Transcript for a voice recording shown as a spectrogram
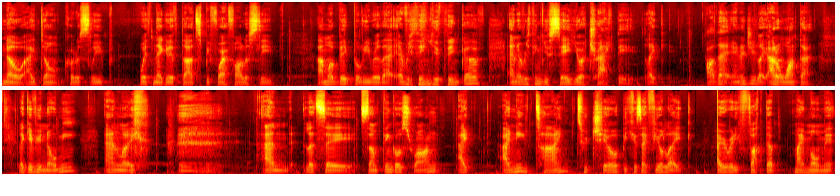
no, I don't go to sleep with negative thoughts before I fall asleep. I'm a big believer that everything you think of and everything you say, you attract it. Like, all that energy, like, I don't want that. Like, if you know me and, like, and let's say something goes wrong, I I need time to chill because I feel like I already fucked up my moment.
